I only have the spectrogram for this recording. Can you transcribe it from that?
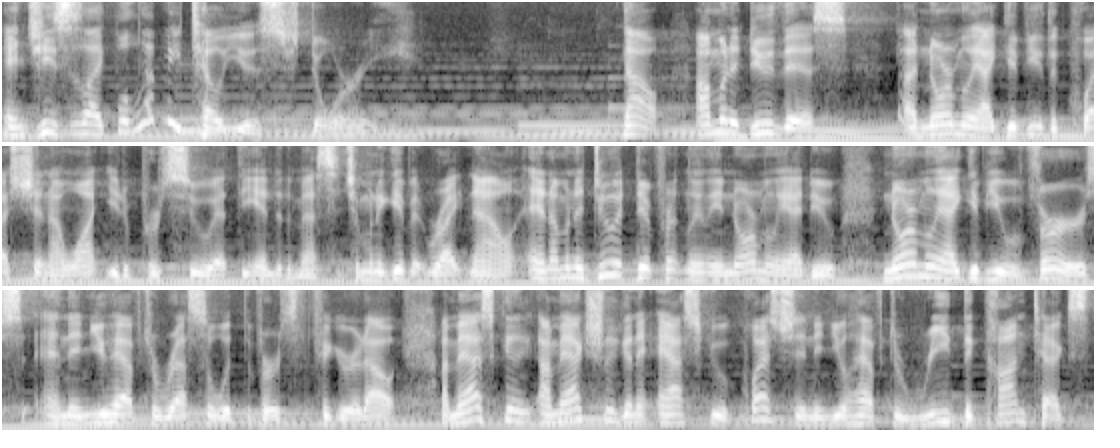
And Jesus is like, Well, let me tell you a story. Now, I'm going to do this uh, normally I give you the question I want you to pursue at the end of the message. I'm going to give it right now, and I'm going to do it differently than normally I do. Normally I give you a verse, and then you have to wrestle with the verse to figure it out. I'm asking. I'm actually going to ask you a question, and you'll have to read the context,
